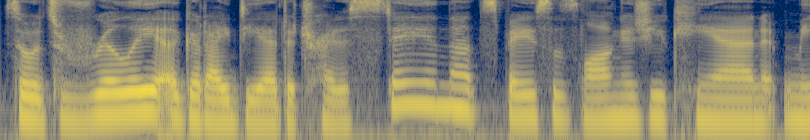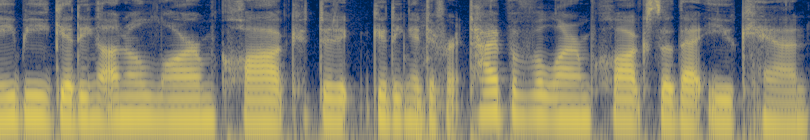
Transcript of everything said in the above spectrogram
So it's really a good idea to try to stay in that space as long as you can. Maybe getting an alarm clock, getting a different type of alarm clock so that you can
